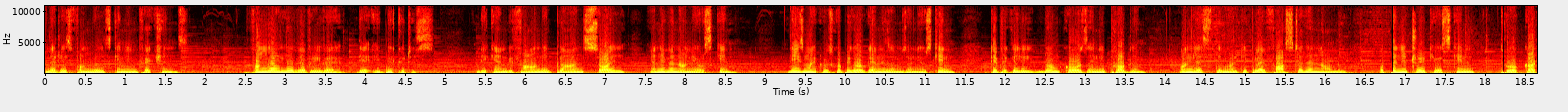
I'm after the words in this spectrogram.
that is fungal skin infections. Fungi live everywhere, they are ubiquitous. They can be found in plants, soil, and even on your skin. These microscopic organisms on your skin typically don't cause any problem unless they multiply faster than normal or penetrate your skin through a cut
